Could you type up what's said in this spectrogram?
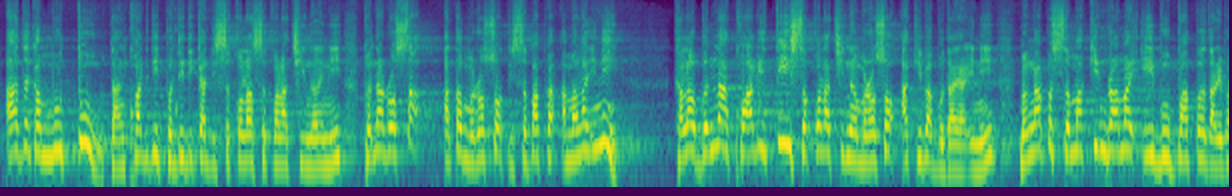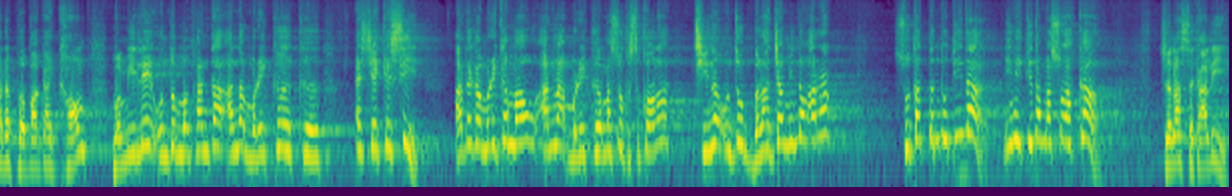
Adakah mutu dan kualiti pendidikan di sekolah-sekolah Cina ini pernah rosak atau merosot disebabkan amalan ini? Kalau benar kualiti sekolah Cina merosot akibat budaya ini, mengapa semakin ramai ibu bapa daripada pelbagai kaum memilih untuk menghantar anak mereka ke SJKC? Adakah mereka mahu anak mereka masuk ke sekolah Cina untuk belajar minum arak? Sudah tentu tidak. Ini tidak masuk akal. Jelas sekali,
